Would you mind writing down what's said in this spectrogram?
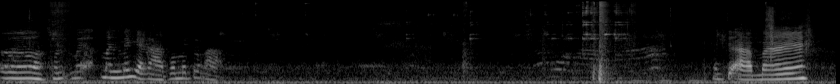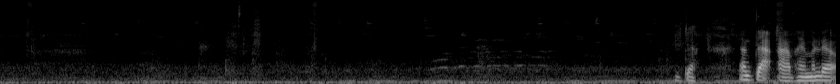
เออ มันไม่อยากอาบก็ไม่ต้องอาบมันจะอาบไหมจ้ะหลังจากอาบให้มันแล้ว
